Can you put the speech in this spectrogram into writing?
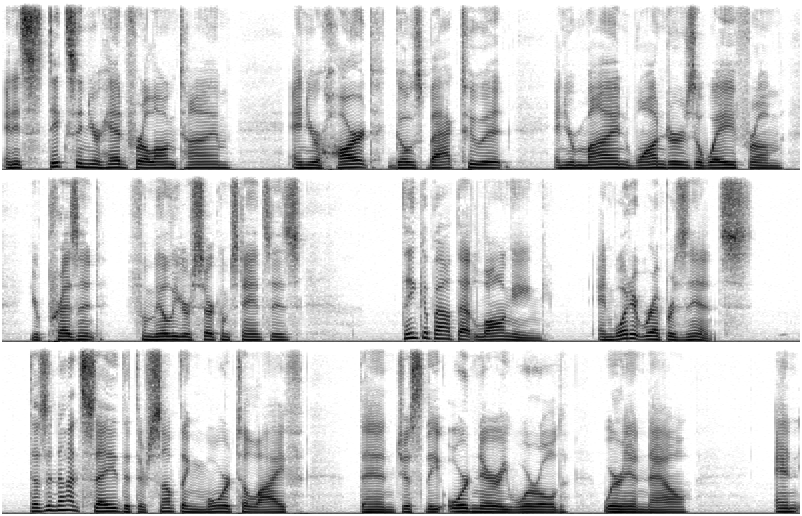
and it sticks in your head for a long time, and your heart goes back to it, and your mind wanders away from your present familiar circumstances, think about that longing and what it represents. Does it not say that there's something more to life than just the ordinary world we're in now? And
